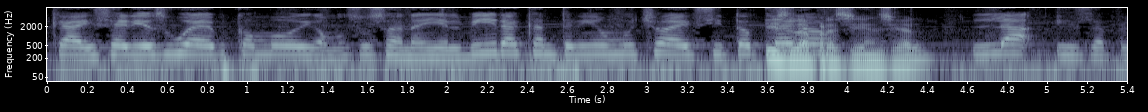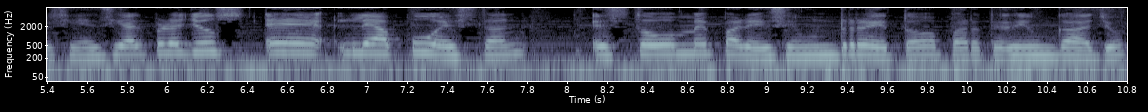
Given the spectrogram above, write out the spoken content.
que hay series web como digamos Susana y Elvira que han tenido mucho éxito. Isla presidencial. La isla presidencial, pero ellos eh, le apuestan, esto me parece un reto, aparte de un gallo,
